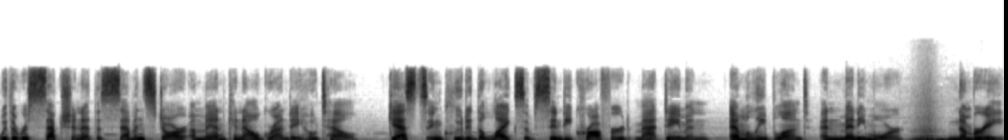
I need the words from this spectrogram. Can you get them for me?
with a reception at the seven-star Aman Canal Grande Hotel. Guests included the likes of Cindy Crawford, Matt Damon, Emily Blunt, and many more. Number 8.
